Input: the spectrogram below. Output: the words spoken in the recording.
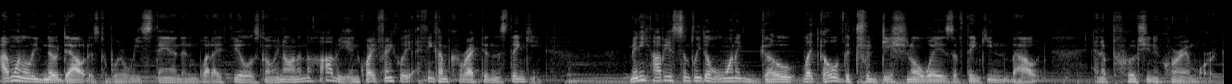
I want to leave no doubt as to where we stand and what I feel is going on in the hobby. And quite frankly, I think I'm correct in this thinking. Many hobbyists simply don't want to go let go of the traditional ways of thinking about and approaching aquarium work.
